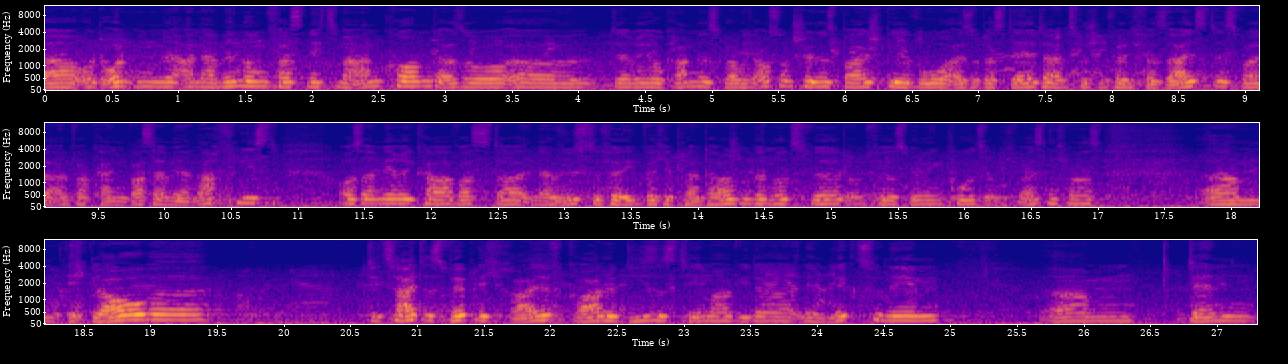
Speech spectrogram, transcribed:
und unten an der Mündung fast nichts mehr ankommt. Also äh, der Rio Grande ist, glaube ich, auch so ein schönes Beispiel, wo also das Delta inzwischen völlig versalzt ist, weil einfach kein Wasser mehr nachfließt aus Amerika, was da in der Wüste für irgendwelche Plantagen benutzt wird und für Swimmingpools und ich weiß nicht was. Ähm, ich glaube, die Zeit ist wirklich reif, gerade dieses Thema wieder in den Blick zu nehmen. Ähm, denn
